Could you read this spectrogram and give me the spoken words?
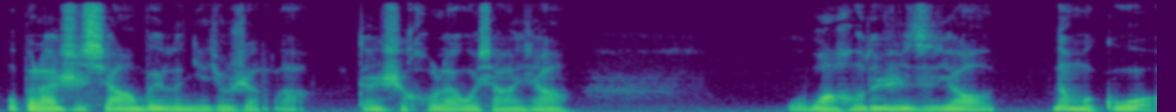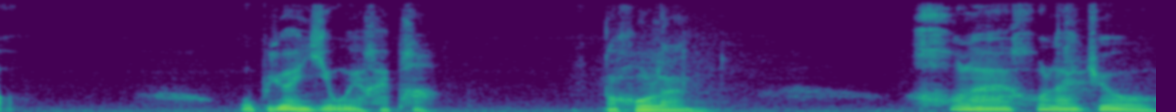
我本来是想为了你就忍了，但是后来我想一想，我往后的日子要那么过，我不愿意，我也害怕。那后来呢？后来，后来就，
